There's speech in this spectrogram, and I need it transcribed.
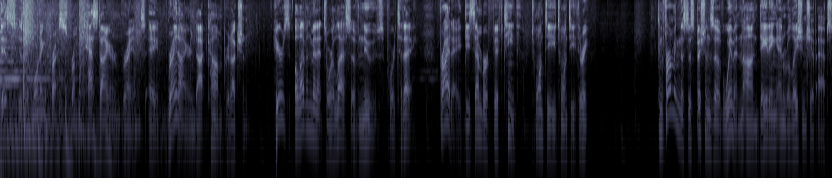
This is the Morning Press from Cast Iron Brains, a brainiron.com production. Here's 11 minutes or less of news for today, Friday, December 15th, 2023. Confirming the suspicions of women on dating and relationship apps,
